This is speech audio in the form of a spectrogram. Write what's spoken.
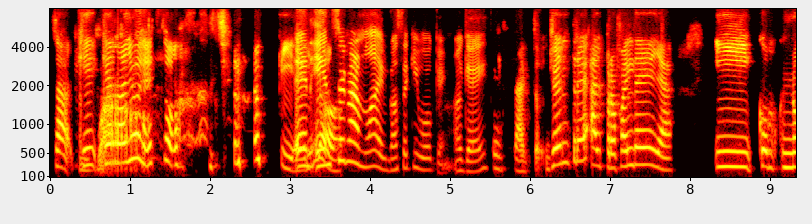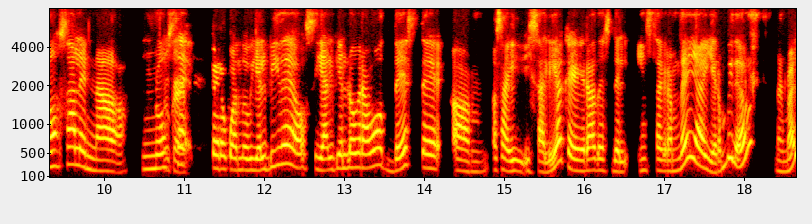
sea, ¿qué, qué rayos Wow. es esto? Yo no En. Instagram Live, no se equivoquen, ¿ok? Exacto. Yo entré al profile de ella y como no sale nada. No sé, pero cuando vi el video, si alguien lo grabó desde, um, o sea, y, y salía que era desde el Instagram de ella y era un video normal,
